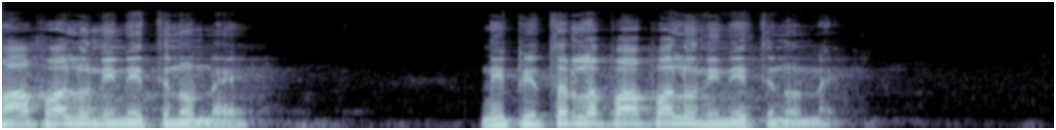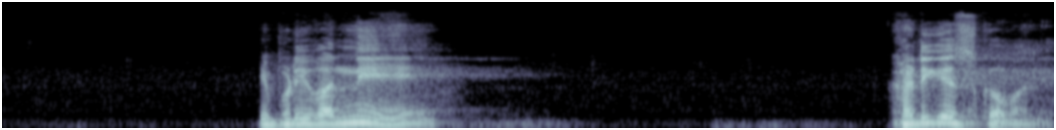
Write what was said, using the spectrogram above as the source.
పాపాలు నీ నెత్తిన ఉన్నాయి. నీ పితరుల పాపాలు నీ నెత్తిన ఉన్నాయి. ఇప్పుడు ఇవన్నీ కడిగేసుకోవాలి.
